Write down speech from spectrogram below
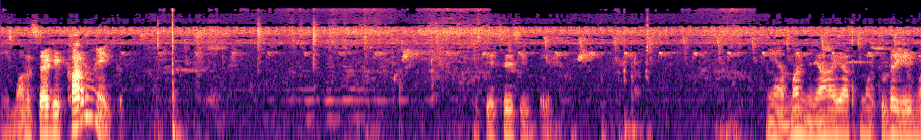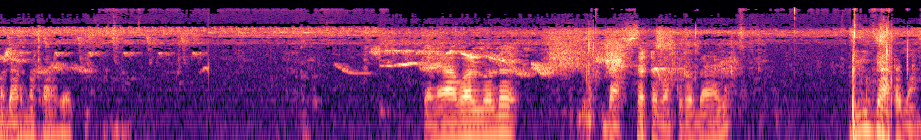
මේ මනුස්සයාගේ කර්මය ඒක. කෙසේ සිද්ධ වෙන්නේ? මේ හැම න්‍යායක්ම තුල ඒම ධර්මතාවයක් කලාවල් වල දැස්සට වතුර දාලා බීජාට ගන්න.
